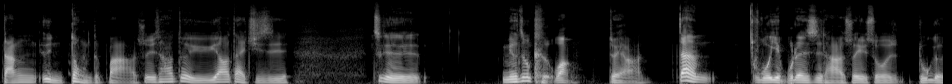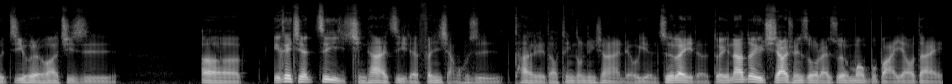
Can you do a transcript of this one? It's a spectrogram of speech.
当运动的吧。所以他对于腰带其实这个没有这么渴望，对啊。但我也不认识他，所以说如果有机会的话，其实呃。也可以请自己请他来自己的分享，或是他可以到听众信箱来留言之类的。对，那对于其他选手来说，有没有不把腰带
